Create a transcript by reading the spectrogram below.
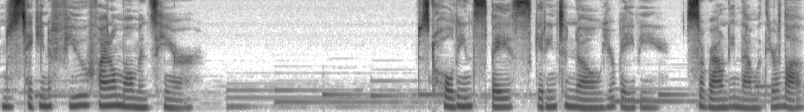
And just taking a few final moments here. Just holding space, getting to know your baby, surrounding them with your love.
